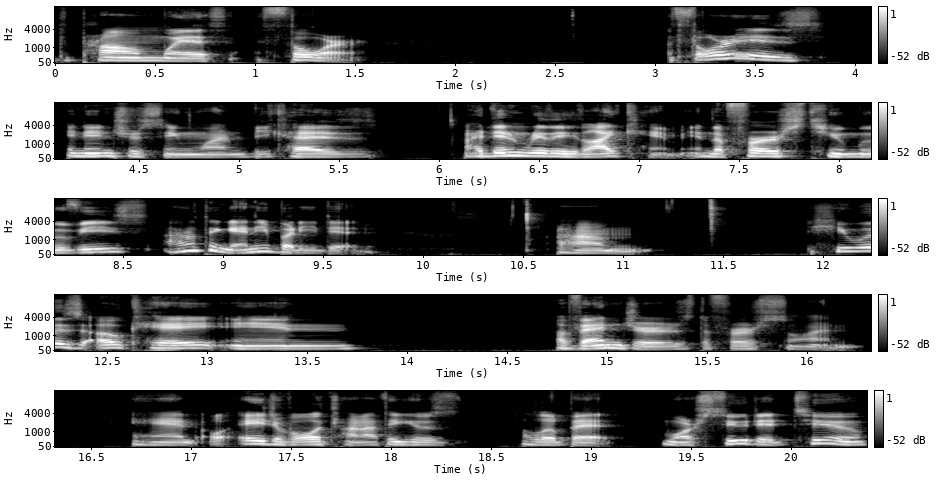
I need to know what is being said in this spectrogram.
the problem with Thor. Thor is an interesting one because I didn't really like him in the first two movies. I don't think anybody did. Um, he was okay in Avengers, the first one, and Age of Ultron. I think he was a little bit more suited too.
